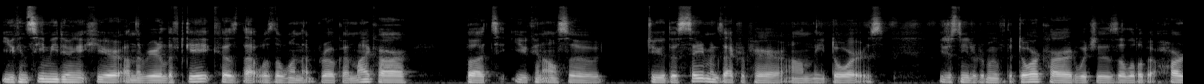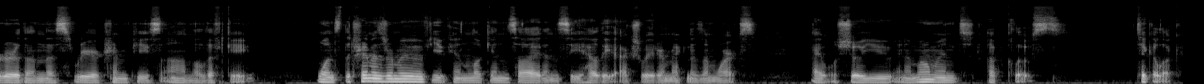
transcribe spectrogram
You can see me doing it here on the rear lift gate because that was the one that broke on my car, but you can also do the same exact repair on the doors. You just need to remove the door card, which is a little bit harder than this rear trim piece on the lift gate. Once the trim is removed, you can look inside and see how the actuator mechanism works. I will show you in a moment up close. Take a look.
